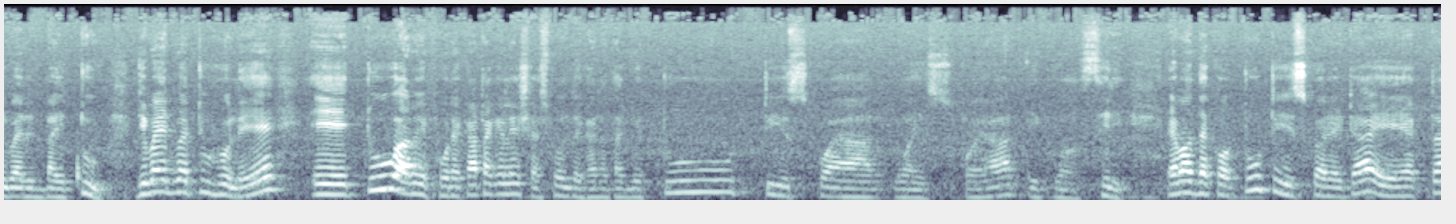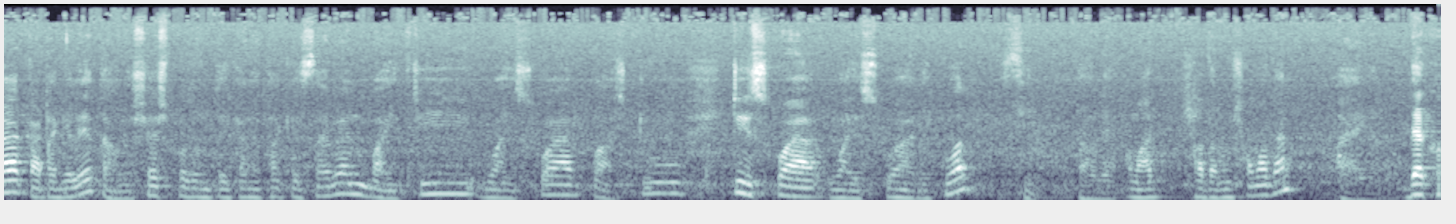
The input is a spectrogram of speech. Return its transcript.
divided by two divide by two হলে এ টু আর এই ফোরে কাটা গেলে শেষ পর্যন্ত এখানে থাকবে two T square Y square equal three এবার দেখো টু টি স্কোয়ার এটা এ একটা কাটা গেলে তাহলে শেষ পর্যন্ত এখানে থাকে seven by three Y square plus two T square Y square equal C তাহলে আমার সাধারণ সমাধান হয়ে গেল। দেখো,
